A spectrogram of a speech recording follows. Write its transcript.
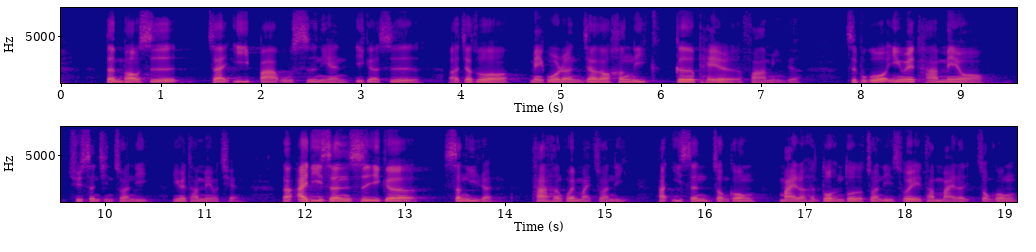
灯泡是在一八五四年，一个是呃叫做美国人叫做亨利戈培尔发明的，只不过因为他没有去申请专利，因为他没有钱。那爱迪生是一个生意人，他很会买专利，他一生总共。买了很多很多的专利，所以他买了总共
